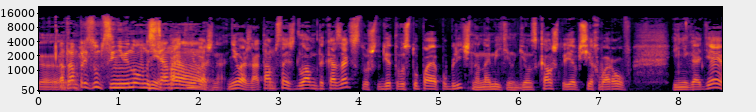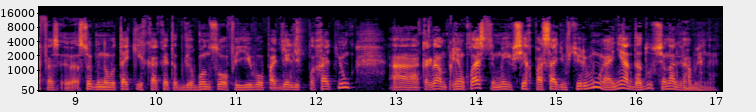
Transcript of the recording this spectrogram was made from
э, а там презумпция невиновности, Нет, она... это не важно, не важно. А там, значит, главное доказательство, что где-то выступая публично на митинге, он сказал, что я всех воров и негодяев, особенно вот таких, как этот Горбунцов и его подельник Плохотнюк, а, когда мы придем к власти, мы их всех посадим в тюрьму, и они отдадут все награбленное.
